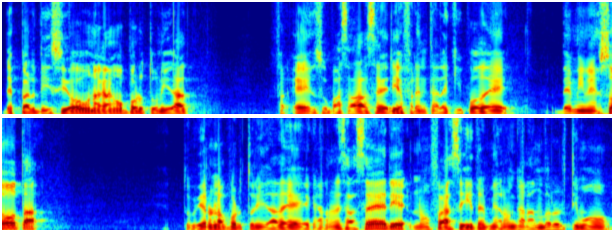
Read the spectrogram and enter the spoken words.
desperdició una gran oportunidad en su pasada serie frente al equipo de, de Minnesota. Tuvieron la oportunidad de ganar esa serie. No fue así. Terminaron ganando el último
